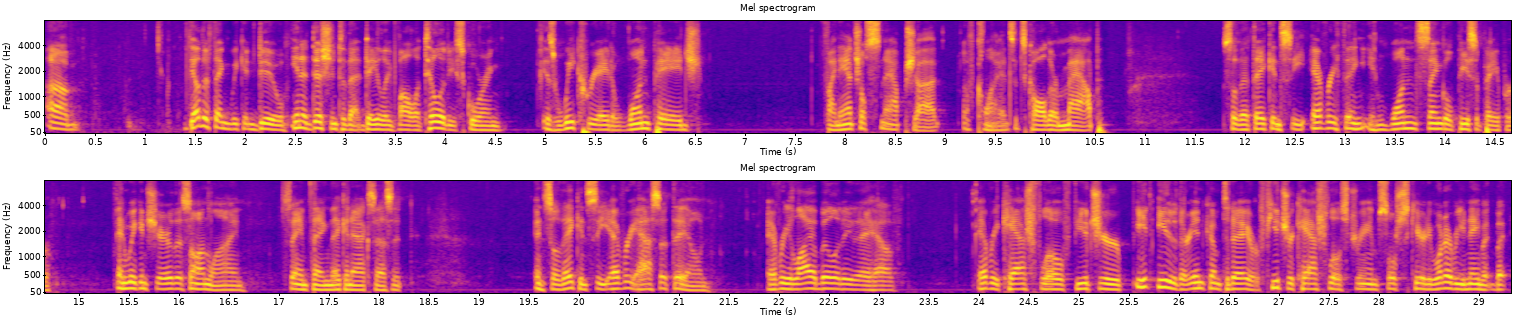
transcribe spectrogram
Um, the other thing we can do, in addition to that daily volatility scoring, is we create a one page financial snapshot of clients. It's called our map, so that they can see everything in one single piece of paper. And we can share this online. Same thing, they can access it. And so they can see every asset they own, every liability they have, every cash flow, future, either their income today or future cash flow stream, Social Security, whatever you name it. But,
